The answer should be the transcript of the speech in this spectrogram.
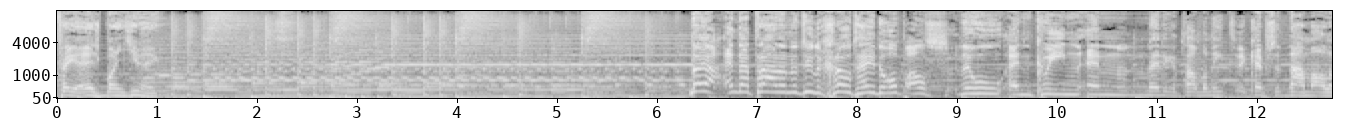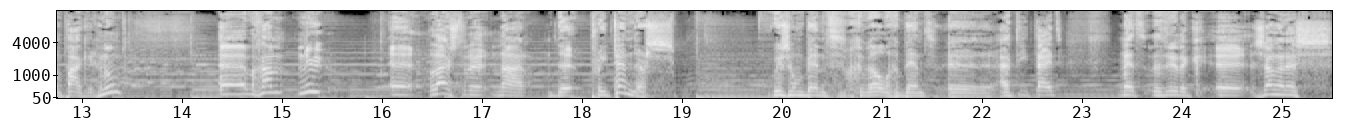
VHS-bandje, weet ik. Daar traden natuurlijk grootheden op als The Who en Queen en weet ik het allemaal niet. Ik heb ze namen al een paar keer genoemd. Uh, we gaan nu uh, luisteren naar The Pretenders. Weer zo'n band, geweldige band uh, uit die tijd. Met natuurlijk zangeres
